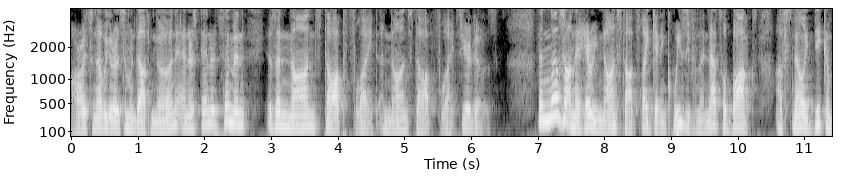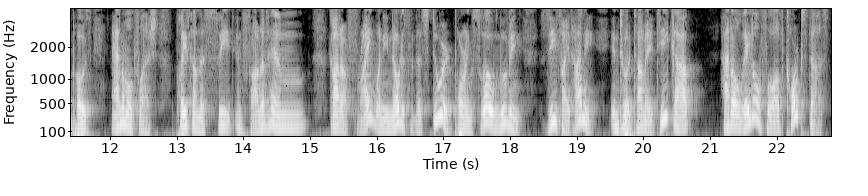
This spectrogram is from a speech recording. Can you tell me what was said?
Alright, so now we go to Siman Daf Nun, and our standard Simon is a non-stop flight, a non-stop flight. So here goes. The Nazar on the hairy non-stop flight getting queasy from the Netzel box of smelly decomposed animal flesh placed on the seat in front of him got a fright when he noticed that the steward pouring slow moving Zephite honey into a tamei teacup had a ladleful of corpse dust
